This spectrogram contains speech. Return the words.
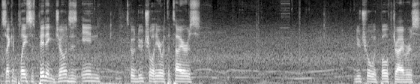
Second place is pitting. Jones is in. Let's go neutral here with the tires. Neutral with both drivers.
